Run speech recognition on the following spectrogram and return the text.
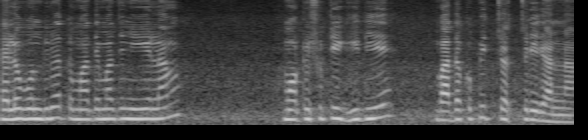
হ্যালো বন্ধুরা, তোমাদের মাঝে নিয়ে এলাম মটরশুঁটি ঘি দিয়ে বাঁধাকপির চচ্চড়ি রান্না।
